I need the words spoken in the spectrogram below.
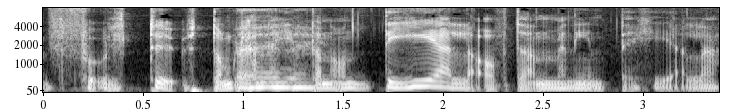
fullt ut. De kan nej, hitta någon del av den, men inte hela.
